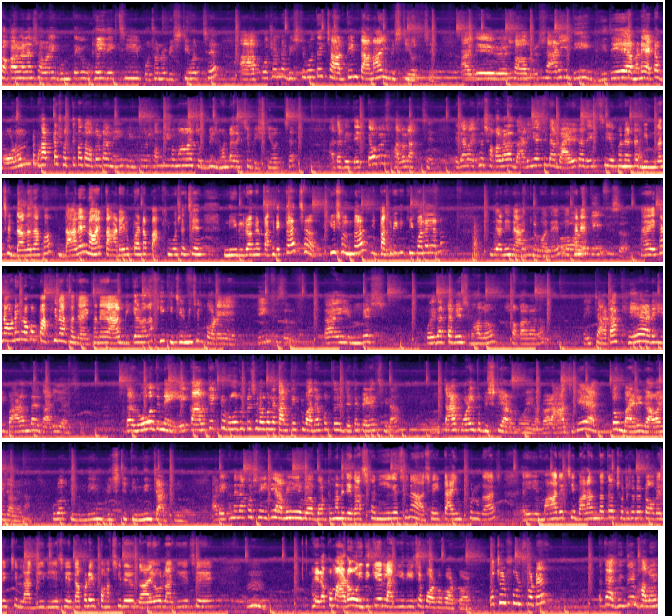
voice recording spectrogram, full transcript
সকালবেলা সবাই ঘুম থেকে উঠেই দেখছি প্রচণ্ড বৃষ্টি হচ্ছে। আর প্রচণ্ড বৃষ্টি বলতে চার দিন টানাই বৃষ্টি হচ্ছে। আর যে সব চারিদিক ভিজে মানে একটা গরম ভাবটা সত্যি কথা অতটা নেই, কিন্তু সবসময় চব্বিশ ঘণ্টা দেখছি বৃষ্টি হচ্ছে। আর তারপরে দেখতেও বেশ ভালো লাগছে। এটা এখানে সকালবেলা দাঁড়িয়ে আছি, তার বাইরেটা দেখছি, ওখানে একটা নিম গাছের ডালে দেখো। ডালে নয়, তারের উপর একটা পাখি বসেছে, নীল রঙের পাখি। দেখতে পাচ্ছ? কি সুন্দর, এই পাখিটাকে কি বলে জানো? জানি না কি বলে। এখানে হ্যাঁ এখানে অনেক রকম পাখি দেখা যায়। এখানে আর বিকেলবেলা কি কিচির মিচির করে তাই বেশ ওয়েদারটা বেশ ভালো সকালবেলা। এই চাটা খেয়ে আর এই বারান্দায় দাঁড়িয়ে আছি। তা রোদ নেই। এই কালকে একটু রোদ উঠেছিল বলে কালকে একটু বাজার করতে যেতে পেরেছিলাম। তারপরেই তো বৃষ্টি আরম্ভ হয়ে গেল। আর আজকে একদম বাইরে যাওয়াই যাবে না। পুরো তিন দিন বৃষ্টি তিন দিন চার দিন। আর এখানে দেখো সেই যে আমি বর্ধমানে যে গাছটা নিয়ে গেছি না, সেই টাইম ফুল গাছ, এই মা দেখছি বারান্দাতেও ছোট ছোট টবে দেখছি লাগিয়ে দিয়েছে, তারপরে এই পাঁচিলের গায়েও লাগিয়েছে, হুম, এরকম আরও ওইদিকে লাগিয়ে দিয়েছে পরপর পরপর। প্রচুর ফুল ফোটে। এটা একদিক দিয়ে ভালোই।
